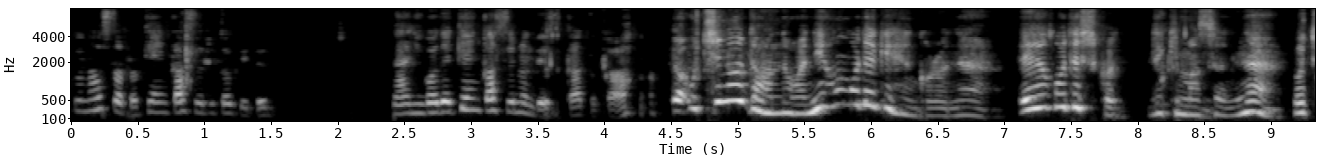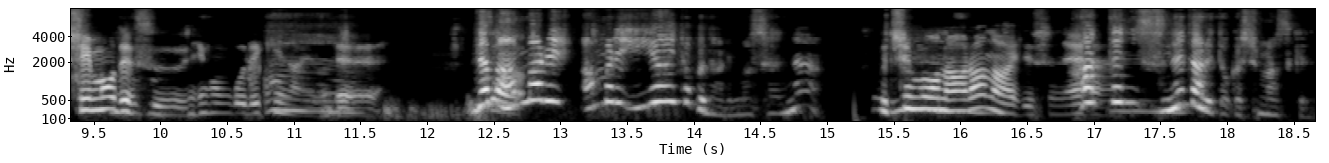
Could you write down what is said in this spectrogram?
国の人と喧嘩するときって、何語で喧嘩するんですかとか。いや、うちの旦那は日本語できへんからね、英語でしかできませんね。うちもです。日本語できないので。でもあんまり、あんまり言い合いとかなりませんね。うちもならないですね。勝手に拗ねたりとかしますけど。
